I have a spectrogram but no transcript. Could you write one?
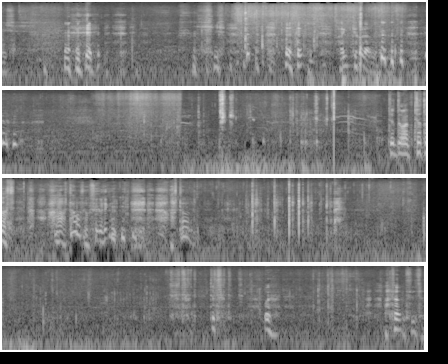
よいしょ 入っておらんのちょっと待ってちょっと待ってあ頭さそれだけ頭ちょっと待ってちょっと待っておい頭ついちゃっ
